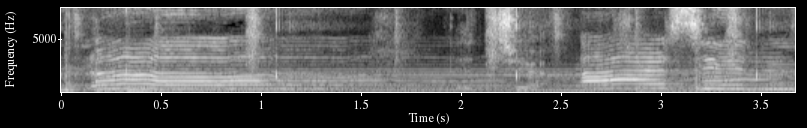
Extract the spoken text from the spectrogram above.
now that your eyes didn't.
